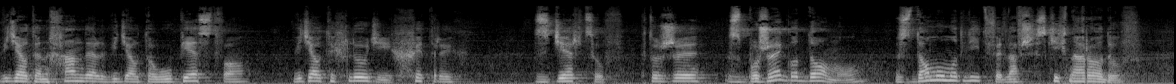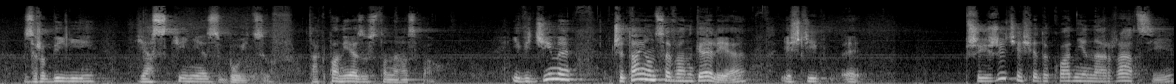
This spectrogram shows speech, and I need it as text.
Widział ten handel, widział to łupiestwo, widział tych ludzi chytrych, zdzierców, którzy z Bożego domu, z domu modlitwy dla wszystkich narodów zrobili jaskinię zbójców. Tak Pan Jezus to nazwał. I widzimy czytając Ewangelię, jeśli e, przyjrzycie się dokładnie narracji,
